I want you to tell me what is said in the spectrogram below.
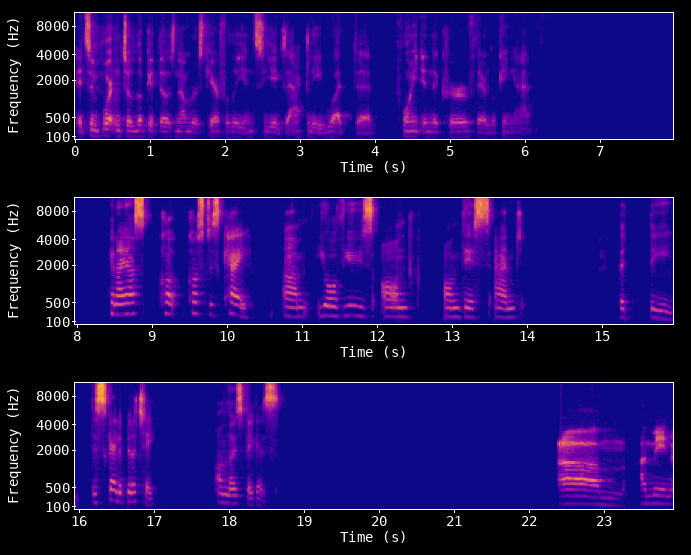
it's important to look at those numbers carefully and see exactly what uh, point in the curve they're looking at. Can I ask Costas K, um, your views on on this and the the the scalability on those figures? Um, I mean,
